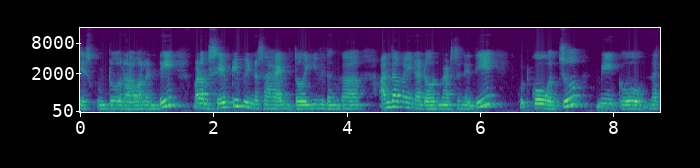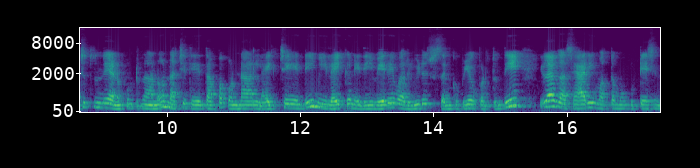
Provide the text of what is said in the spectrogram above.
చేసుకుంటూ రావాలండి. మనం సేఫ్టీ పిన్ సహాయంతో ఈ విధంగా అందమైన డోర్ మ్యాట్స్ అనేది కుట్టుకోవచ్చు. మీకు నచ్చుతుంది అనుకుంటున్నాను నచ్చితే తప్పకుండా లైక్ చేయండి. మీ లైక్ అనేది వేరే వారి వీడియో చూసానికి ఉపయోగపడుతుంది. ఇలాగా శారీ మొత్తము కుట్టేసిన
